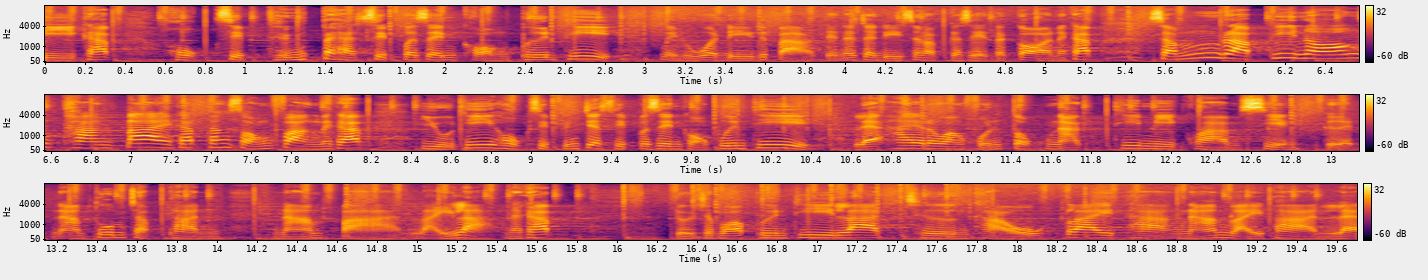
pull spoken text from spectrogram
ดีครับ 60-80%ของพื้นที่ไม่รู้ว่าดีหรือเปล่า แต่น่าจะดีสำหรับเกษตรกรนะครับสำหรับพี่น้องทางใต้ครับทั้งสองฝั่งนะครับอยู่ที่ 60-70%ของพื้นที่ และให้ระวังฝนตกหนักที่มีความเสี่ยงเกิดน้ำท่วมฉับพลัน น้ำป่าไหลหลากนะครับ ดยเฉพาะพื้นที่ลาดเชิงเขาใกล้ทางน้ำไหลผ่าน และ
